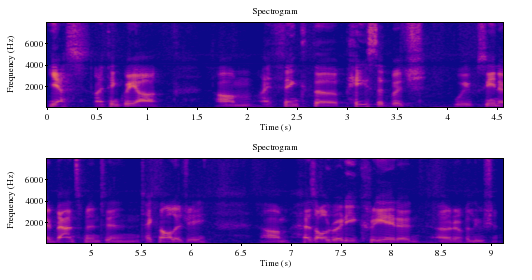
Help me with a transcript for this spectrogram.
Yes, I think we are. Um, I think the pace at which we've seen advancement in technology um, has already created a revolution.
